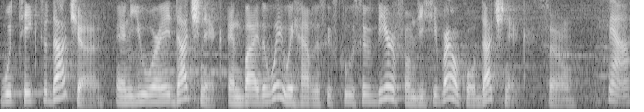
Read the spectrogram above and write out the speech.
would take to dacha, and you were a Dachnik. And by the way, we have this exclusive beer from DC Brau called Dachnik. So Yeah.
